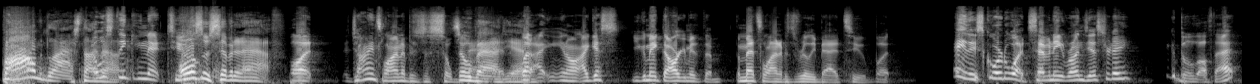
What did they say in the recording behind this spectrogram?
bombed last time. I was out. thinking that too. Also seven and a half. but the Giants lineup is just so So bad, yeah. But I, you know, I guess you can make the argument that the Mets lineup is really bad too. But hey, they scored what seven, eight runs yesterday. You can build off that.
